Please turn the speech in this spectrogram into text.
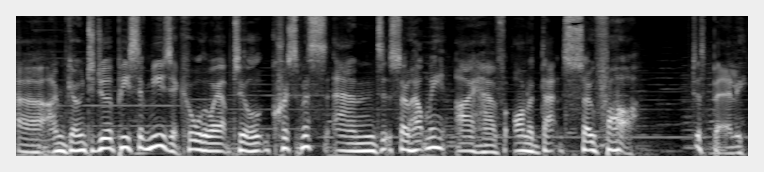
Uh, I'm going to do a piece of music all the way up till Christmas, and so help me, I have honoured that so far. just barely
